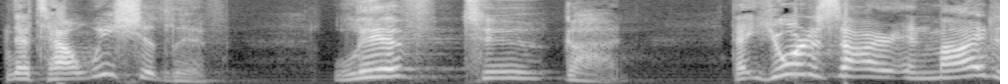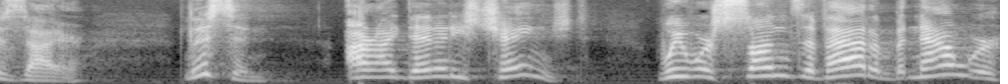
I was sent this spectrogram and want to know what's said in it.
That's how we should live. Live to God. That your desire and my desire, listen, our identity's changed. We were sons of Adam, but now we're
